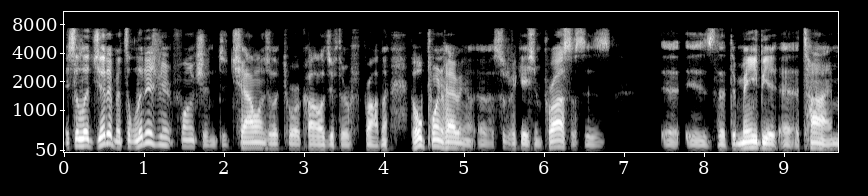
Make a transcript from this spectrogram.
it's a legitimate, it's a legitimate function to challenge electoral college if there's a problem. The whole point of having a, a certification process is uh, is that there may be a, a time,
